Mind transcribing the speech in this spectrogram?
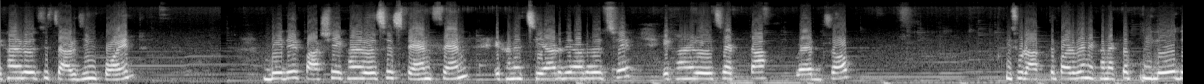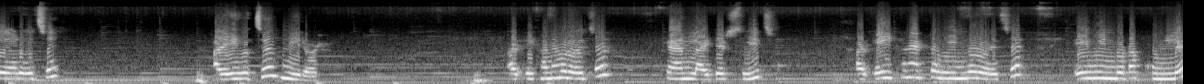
এখানে রয়েছে চার্জিং পয়েন্ট বেডের পাশে এখানে রয়েছে স্ট্যান্ড ফ্যান, এখানে চেয়ার দেওয়া রয়েছে, এখানে রয়েছে একটা ড্রপ কিছু রাখতে পারবেন, এখানে একটা পিলো দেওয়া রয়েছে, আর এই হচ্ছে মিরর আর এখানেও রয়েছে ফ্যান লাইটের সুইচ আর এইখানে একটা উইন্ডো রয়েছে, এই উইন্ডোটা খুললে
